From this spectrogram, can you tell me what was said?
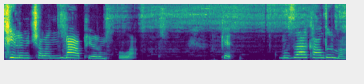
kilimi çalan ne yapıyorum? Allah. Ke Muzağı kaldırma.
